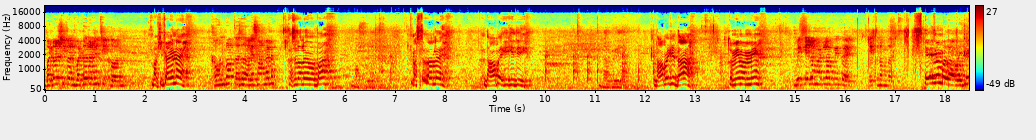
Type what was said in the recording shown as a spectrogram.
बटर चिकन बटर आणि चिकन. बाकी काय नाही? खाऊन बघ कसं झालंय सांग कसं झालंय बाबा मस्त झालंय. दहा पैकी किती? दहा पैकी दहा. तुम्ही मम्मी? मी केलं म्हटलं मी काय? एक नंबर। एक नंबर दहा पैकी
